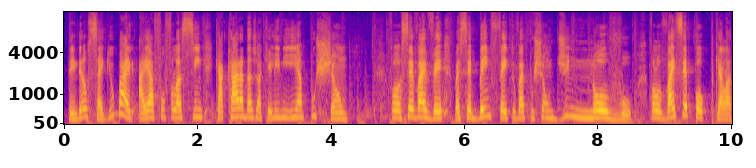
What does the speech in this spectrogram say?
entendeu? Segue o baile. Aí a Fu falou assim, que a cara da Jaqueline ia pro chão. Falou, você vai ver, vai ser bem feito, vai pro chão de novo. Falou, vai ser pouco, porque ela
